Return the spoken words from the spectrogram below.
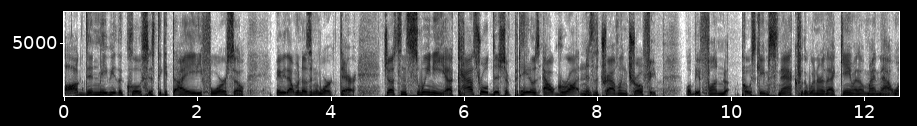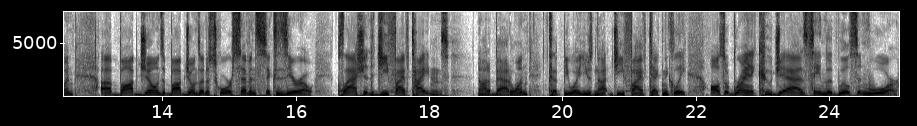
Ogden, maybe the closest to get to I-84. So maybe that one doesn't work there. Justin Sweeney, a casserole dish of potatoes au gratin is the traveling trophy. Will be a fun post-game snack for the winner of that game. I don't mind that one. Uh, Bob Jones at Bob Jones underscore 760. Clash of the G5 Titans. Not a bad one, except BYU's not G5 technically. Also, Brian at Coup Jazz saying the Wilson War.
